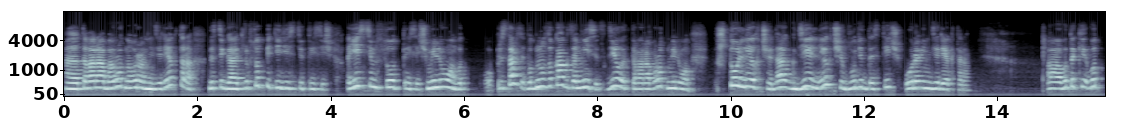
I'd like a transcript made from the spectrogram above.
э, товарооборот на уровне директора достигает 350 тысяч, а есть 700 тысяч, миллион. Вот представьте, вот ну за как за месяц сделать товарооборот миллион? Что легче, да, где легче будет достичь уровень директора? А, вот такие вот,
